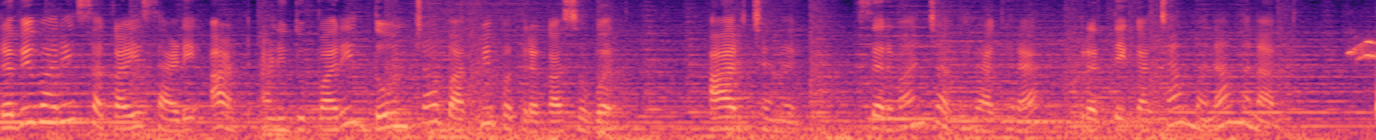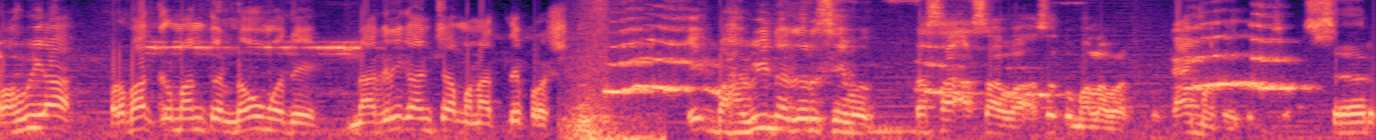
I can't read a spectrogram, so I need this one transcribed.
रविवारी सकाळी साडेआठ आणि दुपारी दोनच्या बातमीपत्रकासोबत. आर चॅनल सर्वांच्या घराघरात प्रत्येकाच्या मनामनात. पाहूया प्रभाग क्रमांक नऊ मध्ये नागरिकांच्या मनातले प्रश्न. एक भावी नगरसेवक कसा असावा असं तुम्हाला वाटतं? काय मत आहे तुमचं? सर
